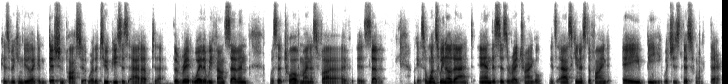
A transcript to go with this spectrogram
Because we can do like an addition postulate where the two pieces add up to that. The way that we found 7 was that 12 minus 5 is 7. Okay, so once we know that, and this is a right triangle, it's asking us to find AB, which is this one there.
